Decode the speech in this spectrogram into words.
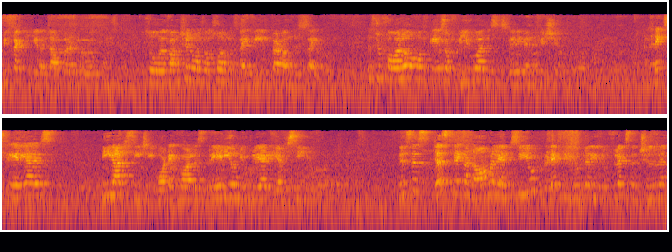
defect here in the upper and lower bones. So the function was also slightly impaired on this side. Just to follow up of case of VUR, this is very beneficial. Next area is DRCG, what I call is radionuclide MCU. This is just like a normal MCU to detect the urinary reflux in children.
